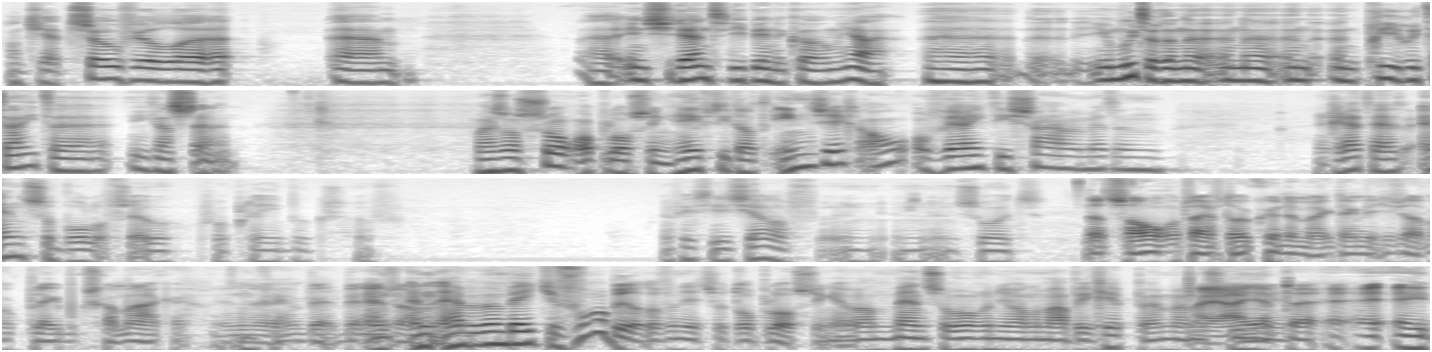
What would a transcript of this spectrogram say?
Want je hebt zoveel eh, ehm, eh, incidenten die binnenkomen. Ja, eh, je moet er een, een, een, een prioriteit in gaan stellen. Maar zo'n SOAR-oplossing, heeft hij dat in zich al? Of werkt hij samen met een Red Hat Ansible of zo voor playbooks? Of, of heeft hij zelf een, een, een soort... Dat zal ongetwijfeld ook kunnen, maar ik denk dat je zelf ook playbooks kan maken. In, eh, En, hebben we een beetje voorbeelden van dit soort oplossingen? Want mensen horen nu allemaal begrippen, maar Nou ja, je hebt eh, eh,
